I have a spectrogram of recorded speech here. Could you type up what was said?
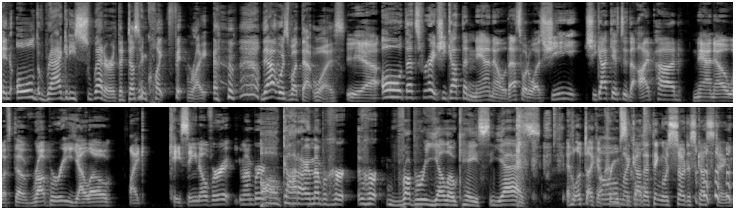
an old raggedy sweater that doesn't quite fit right. that was what that was. Yeah. Oh, that's right. She got the Nano. That's what it was. She she got gifted the iPod Nano with the rubbery yellow like casing over it. You remember? Oh God, I remember her her rubbery yellow case. Yes, it looked like a. Oh my God, that thing was so disgusting.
